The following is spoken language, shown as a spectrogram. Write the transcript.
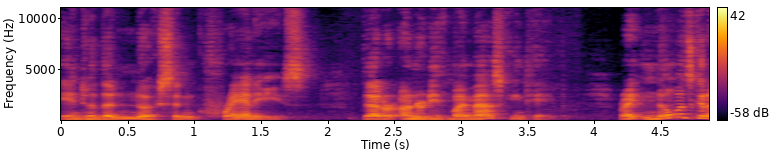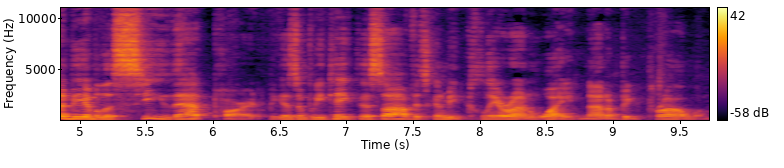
into the nooks and crannies that are underneath my masking tape. Right? No one's going to be able to see that part because if we take this off, it's going to be clear on white, not a big problem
